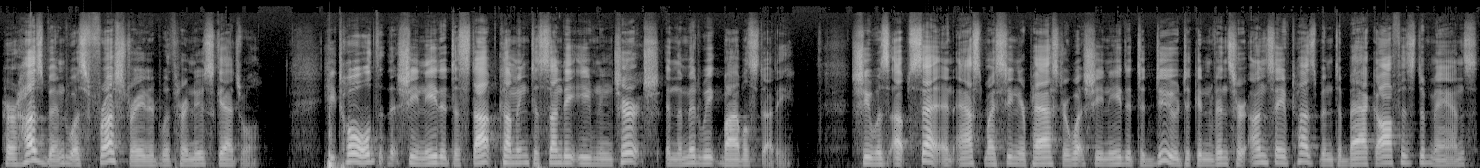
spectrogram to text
Her husband was frustrated with her new schedule. He told that she needed to stop coming to Sunday evening church and the midweek Bible study. She was upset and asked my senior pastor what she needed to do to convince her unsaved husband to back off his demands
